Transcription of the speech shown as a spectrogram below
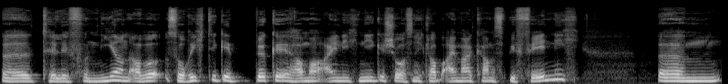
äh, telefonieren, aber so richtige Böcke haben wir eigentlich nie geschossen. Ich glaube, einmal kam das Buffet nicht. Ähm,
